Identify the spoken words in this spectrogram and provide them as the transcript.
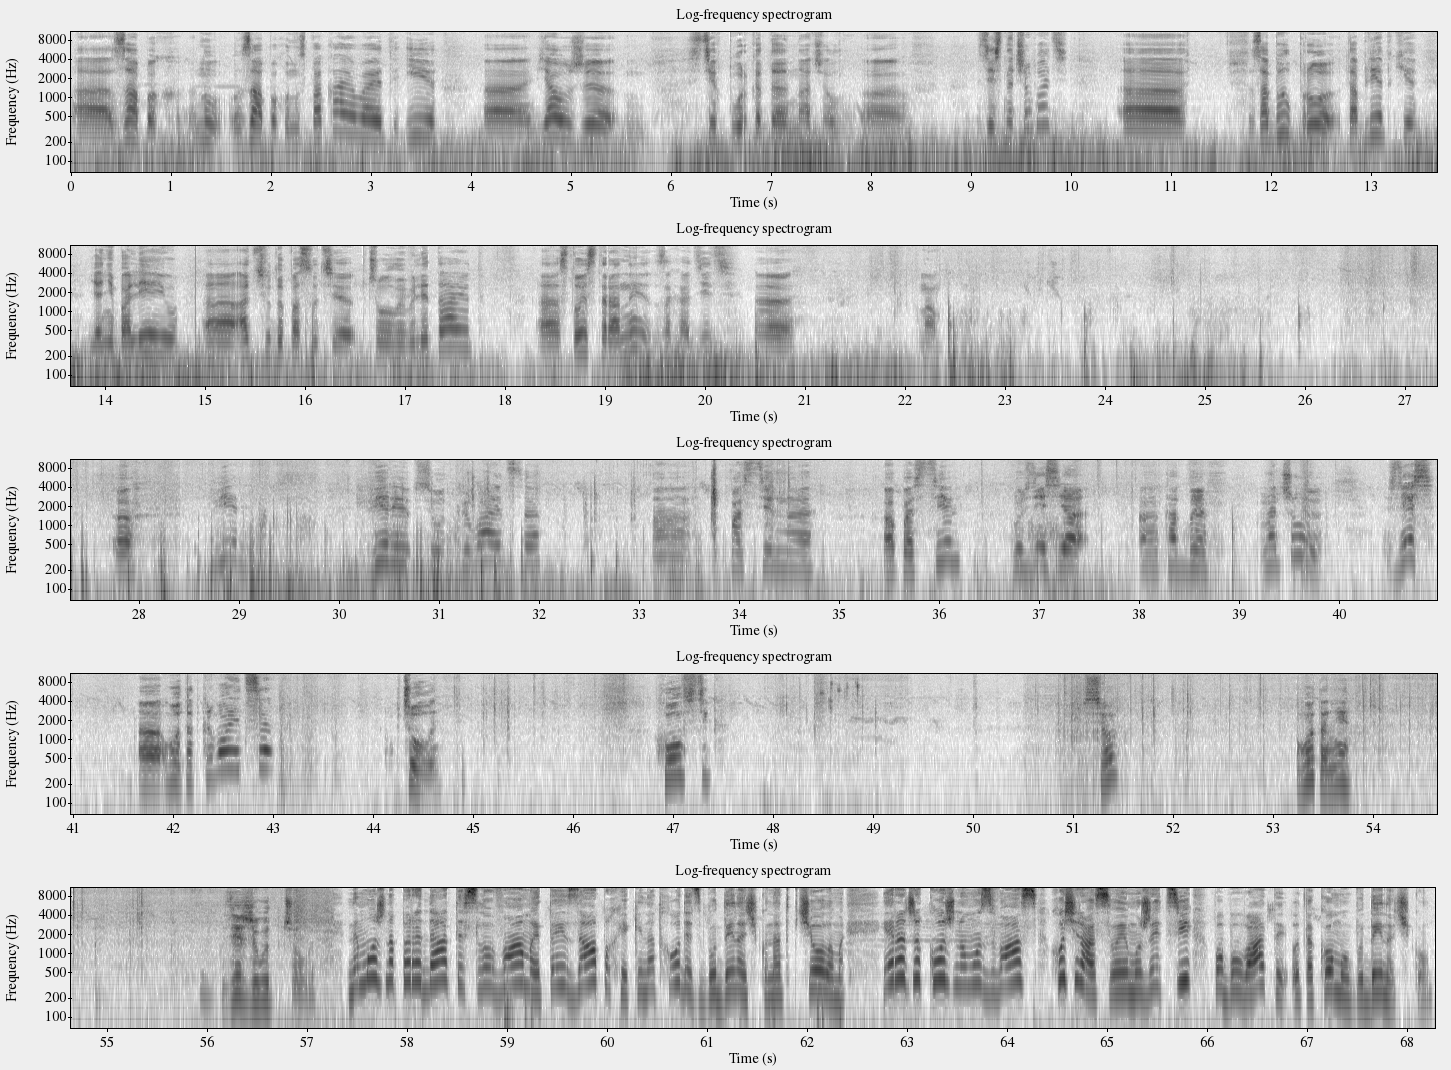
А, Запах, ну, запах он успокаивает, и я уже с тех пор, когда начал здесь ночевать, э, забыл про таблетки, я не болею. Э, Отсюда, по сути, пчелы вылетают. Э, С той стороны заходить нам. Дверь. Двери все открывается. А, Постельная а, постель. Ну, здесь я а, как бы ночую. Здесь а, вот открывается пчелы. Холстик. Все. Вот они. Здесь живут пчелы. Не можна передати словами той запах, який надходить з будиночку над пчолами. Я раджу кожному з вас хоч раз в своєму житті побувати у такому будиночку.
